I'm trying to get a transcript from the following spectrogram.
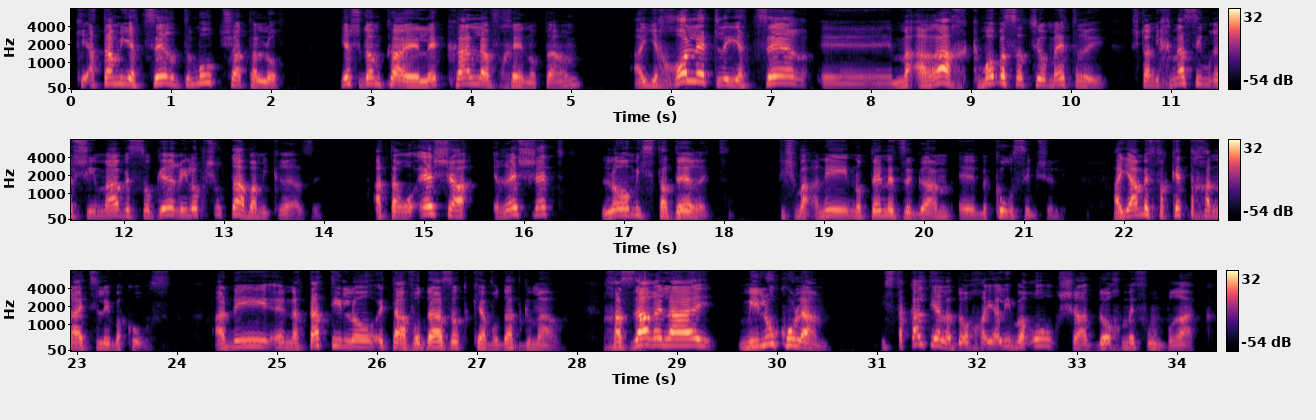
כי אתה מייצר דמות שאתה לא. יש גם כאלה, קל לאבחן אותם. היכולת לייצר אה, מערך, כמו בסוציומטרי, שאתה נכנס עם רשימה וסוגר, היא לא פשוטה במקרה הזה. אתה רואה שהרשת לא מסתדרת. תשמע, אני נותן את זה גם אה, בקורסים שלי. היה מפקד תחנה אצלי בקורס. אני אה, נתתי לו את העבודה הזאת כעבודת גמר. חזר אליי, מילאו כולם. הסתכלתי על הדוח, היה לי ברור שהדוח מפוברק.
